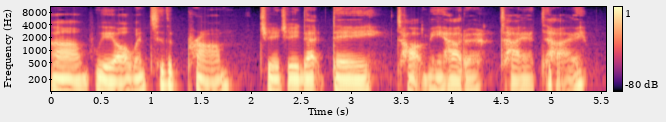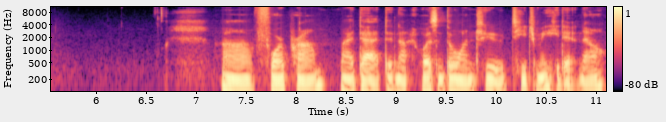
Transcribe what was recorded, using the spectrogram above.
um, we all went to the prom. JJ that day taught me how to tie a tie uh, for prom. My dad did not wasn't the one to teach me; he didn't know,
